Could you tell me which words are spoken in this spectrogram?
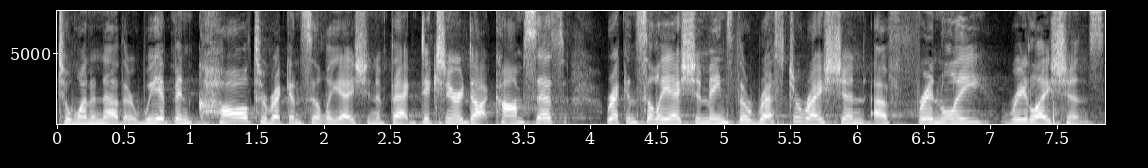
to one another. We have been called to reconciliation. In fact, dictionary.com says reconciliation means the restoration of friendly relations.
